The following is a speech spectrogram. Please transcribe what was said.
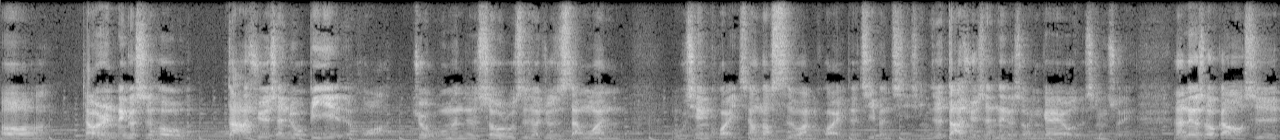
哦、台湾人那个时候。大学生如果毕业的话，就我们的收入至少就是三万五千块以上到四万块的基本起薪，这是大学生那个时候应该有的薪水。那那个时候刚好是，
